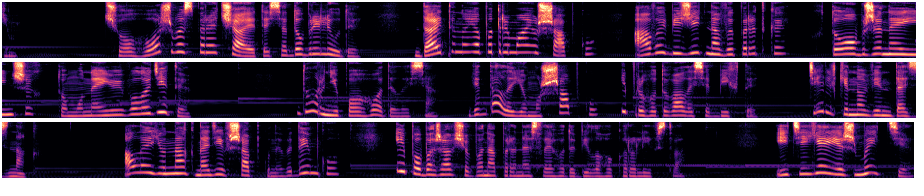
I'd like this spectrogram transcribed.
їм Чого ж ви сперечаєтеся, добрі люди? Дайте но я потримаю шапку, а ви біжіть на випередки. Хто обжене інших, тому нею й володіти. Дурні погодилися, віддали йому шапку і приготувалися бігти, тільки но він дасть знак. Але юнак надів шапку невидимку і побажав, щоб вона перенесла його до Білого королівства. І тієї ж митті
